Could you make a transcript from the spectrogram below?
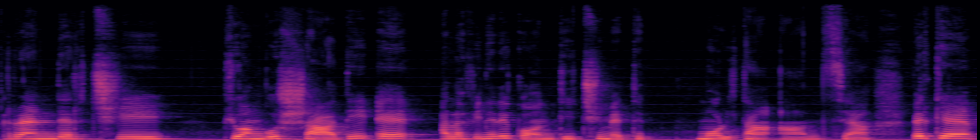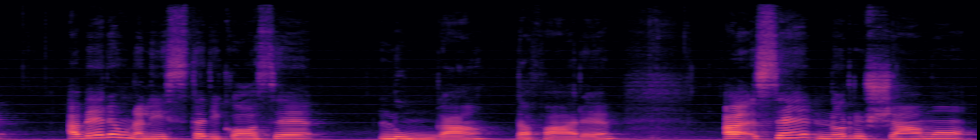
renderci più angosciati e alla fine dei conti ci mette più molta ansia perché avere una lista di cose lunga da fare, se non riusciamo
